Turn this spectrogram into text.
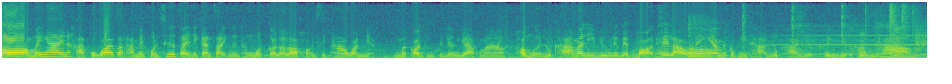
ก็ไม่ง่ายนะคะ เพราะว่าจะทำให้คนเชื่อใจในการจ่ายเงินทั้งหมดก่อนแล้วรอของอีก15 วันเนี่ย เมื่อก่อนถือเป็นเรื่องยากมาก พอเหมือนลูกค้ามารีวิวในเว็บบอร์ดให้เราเออออะไรเงี้ย มันก็มีฐานลูกค้าเยอะขึ้นเยอะขึ้นเยอะค่ะ ขึ้น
